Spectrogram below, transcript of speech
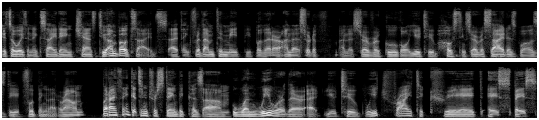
it's always an exciting chance to, on both sides, I think, for them to meet people that are on the sort of on the server, Google, YouTube hosting service side, as well as the flipping that around. But I think it's interesting because um, when we were there at YouTube, we tried to create a space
